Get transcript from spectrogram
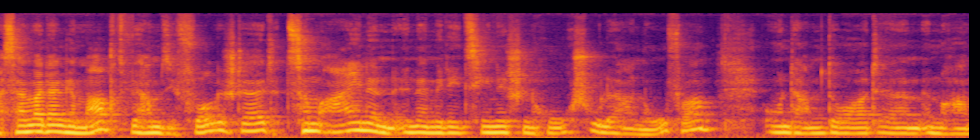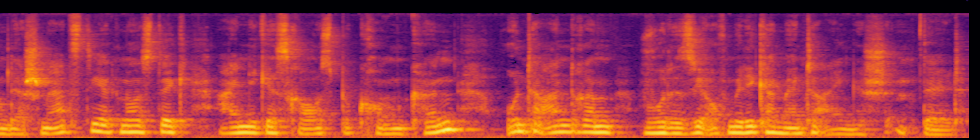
Was haben wir dann gemacht? Wir haben sie vorgestellt, zum einen in der Medizinischen Hochschule Hannover und haben dort ähm, im Rahmen der Schmerzdiagnostik einiges rausbekommen können. Unter anderem wurde sie auf Medikamente eingestellt.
